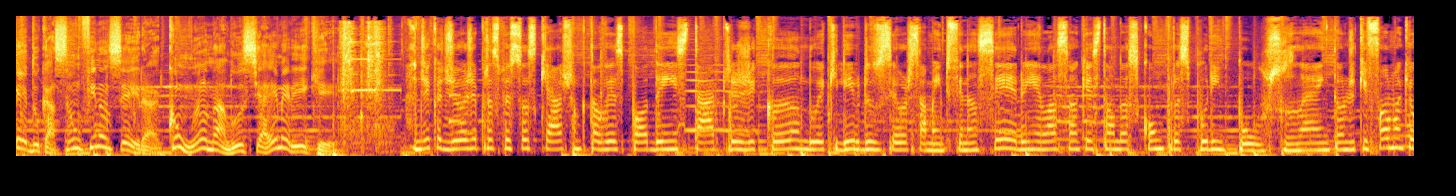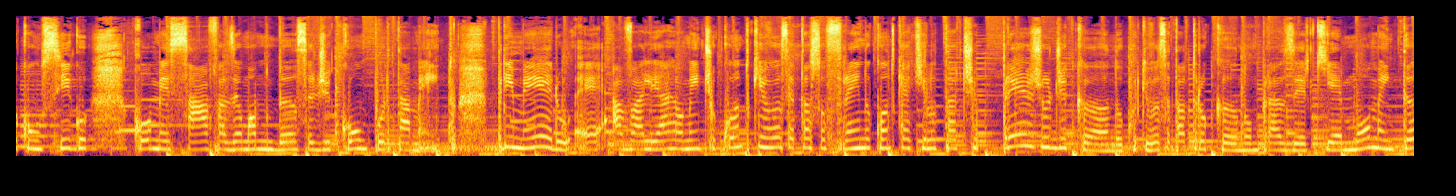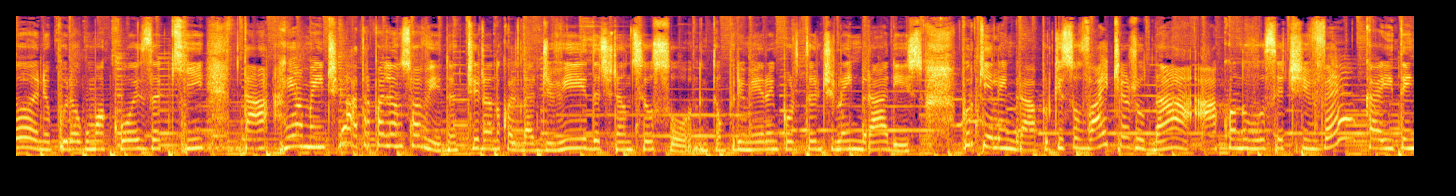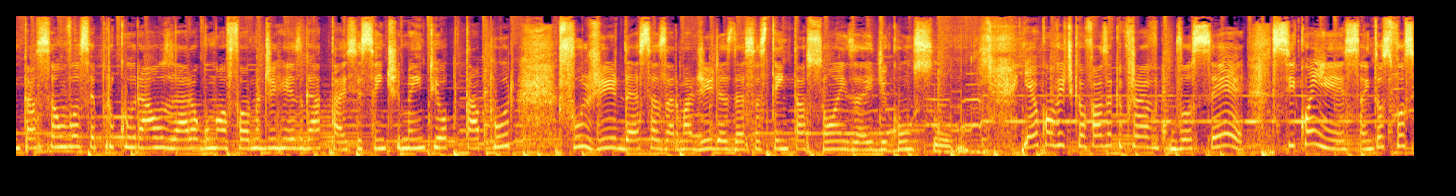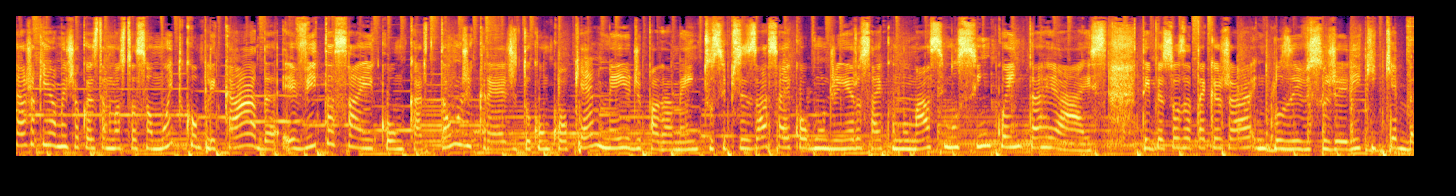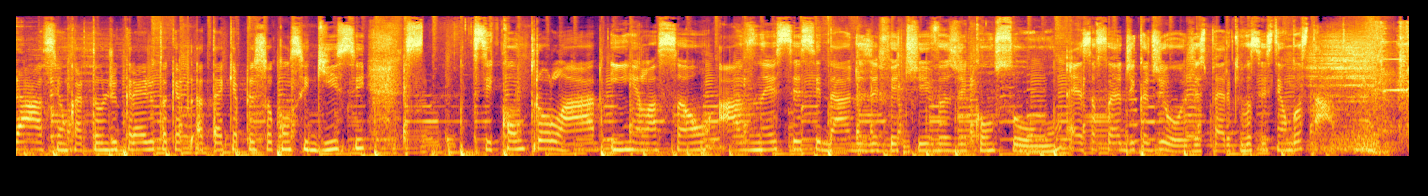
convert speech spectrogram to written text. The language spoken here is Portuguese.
Educação Financeira com Ana Lúcia Emerick. A dica de hoje é para as pessoas que acham que talvez podem estar prejudicando o equilíbrio do seu orçamento financeiro em relação à questão das compras por impulsos, né? Então, de que forma que eu consigo começar a fazer uma mudança de comportamento? Primeiro é avaliar realmente o quanto que você está sofrendo, quanto que aquilo está te prejudicando, porque você está trocando um prazer que é momentâneo por alguma coisa que está realmente atrapalhando sua vida, tirando qualidade de vida, tirando seu sono. Então, primeiro é importante lembrar isso. Por que lembrar? Porque isso vai te ajudar a quando você tiver cair tentação, você procurar usar alguma forma de resgatar esse sentimento e optar por fugir dessas armadilhas, dessas tentações aí de consumo. E aí o convite que eu faço é que para você se conheça. Então, se você acha que realmente a coisa está numa situação muito complicada, evita sair com cartão de crédito, com qualquer meio de pagamento. Se precisar sair com algum dinheiro, sai com no máximo 50 reais. Tem pessoas até que eu já, inclusive, sugeri que quebrassem um cartão de crédito até que a pessoa conseguisse se controlar em relação às necessidades efetivas de consumo. Essa foi a dica de hoje. Espero que vocês tenham gostado.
